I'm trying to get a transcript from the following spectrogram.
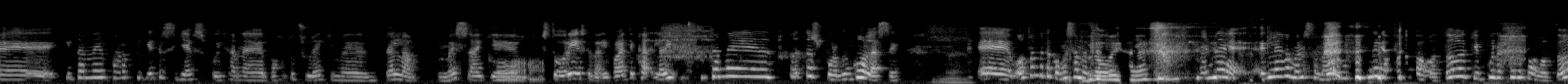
Ε, ήταν πάρα πολύ ιδιαίτερες οι γεύσει που είχαν παγωτό τσουρέκι με τέλα μέσα και oh. ιστορίες κτλ. Δηλαδή ήταν. Δεν σου πω, κόλαση. Ναι. Ε, όταν μετακομίσαμε εδώ. ναι, λέγαμε ένα στον άλλο πού είναι αυτό το παγωτό και πού είναι αυτό το παγωτό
